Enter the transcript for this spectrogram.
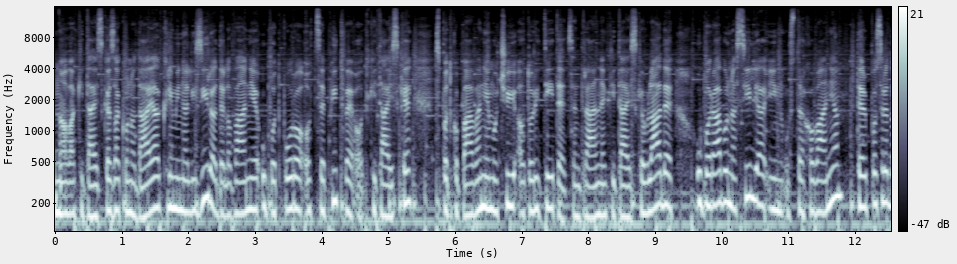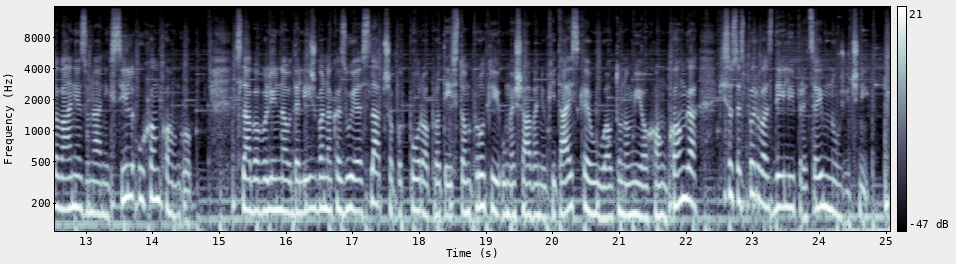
Nova kitajska zakonodaja kriminalizira delovanje v podporo odcepitve od Kitajske, spodkopavanje moči avtoritete centralne kitajske vlade, uporabo nasilja in ustrahovanja ter posredovanje zunanjih sil v Hongkongu. Slaba volilna udeležba nakazuje slabšo podporo protestom proti umešavanju Kitajske v avtonomijo Hongkonga, ki so se sprva zdeli precej množični.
